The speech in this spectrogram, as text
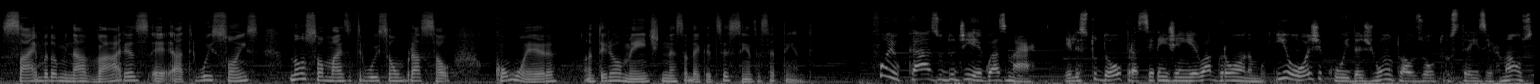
saiba dominar várias é, atribuições, não só mais atribuição braçal, como era anteriormente nessa década de 60, 70. Foi o caso do Diego Asmar. Ele estudou para ser engenheiro agrônomo e hoje cuida, junto aos outros três irmãos,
